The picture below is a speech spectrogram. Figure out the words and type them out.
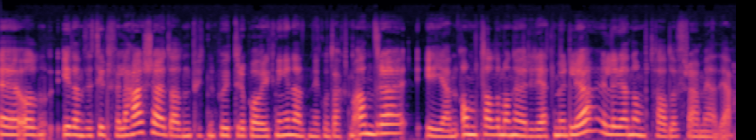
Eh, og I dette tilfellet her så er da den ytre påvirkningen enten i kontakt med andre, i en omtale man hører i et miljø, eller i en omtale fra media.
